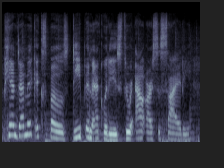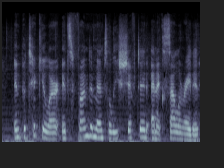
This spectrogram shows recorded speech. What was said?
pandemic exposed deep inequities throughout our society. In particular, it's fundamentally shifted and accelerated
